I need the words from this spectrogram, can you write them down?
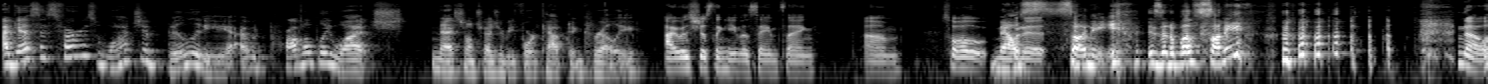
I guess as far as watchability, I would probably watch National Treasure before Captain Corelli. I was just thinking the same thing. Um, so I'll Now put it. Sonny. Is it above Sonny? No.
